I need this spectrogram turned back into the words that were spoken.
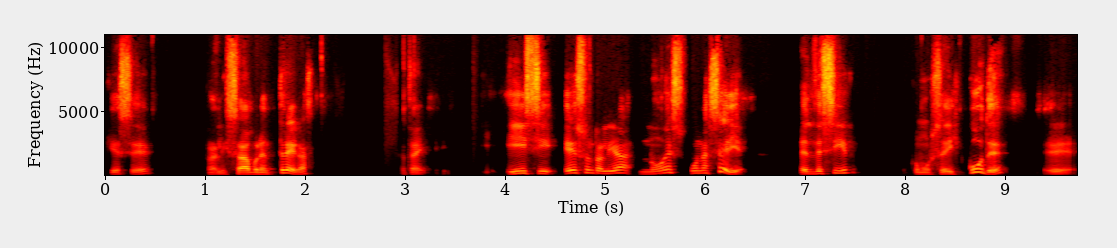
que se realizaba por entregas, y si eso en realidad no es una serie, es decir, como se discute eh,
